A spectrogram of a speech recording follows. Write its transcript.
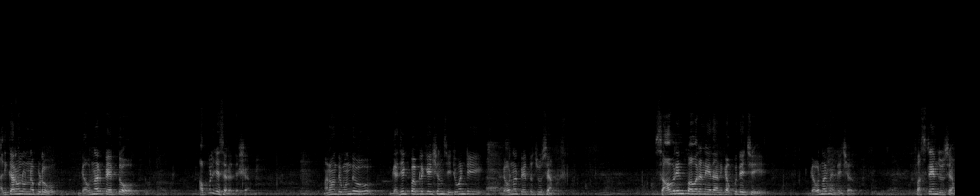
అధికారంలో ఉన్నప్పుడు గవర్నర్ పేరుతో అప్పులు చేశారు అధ్యక్ష. మనం అంతకుముందు గజెట్ పబ్లికేషన్స్ ఇటువంటి గవర్నర్ పేరుతో చూసాం సావరిన్ పవర్ అనే దానికి అప్పు తెచ్చి గవర్నర్ మీద తెచ్చారు. ఫస్ట్ టైం చూసాం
